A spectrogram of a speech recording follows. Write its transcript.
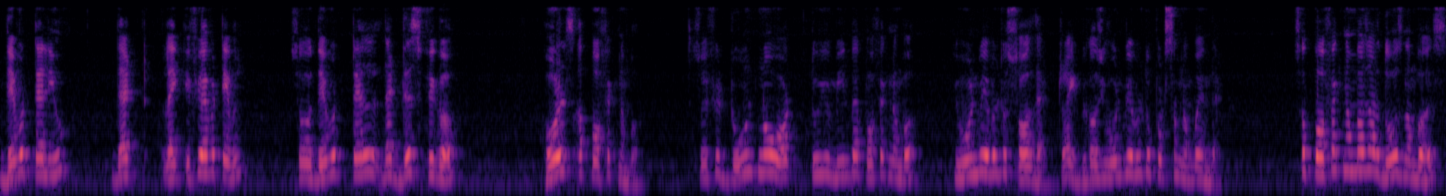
they would tell you that like if you have a table so they would tell that this figure holds a perfect number. So if you don't know what do you mean by perfect number, you won't be able to solve that, right? Because you won't be able to put some number in there. So perfect numbers are those numbers,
